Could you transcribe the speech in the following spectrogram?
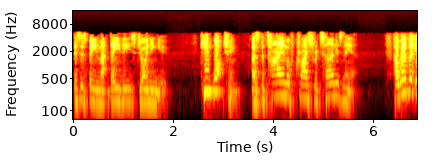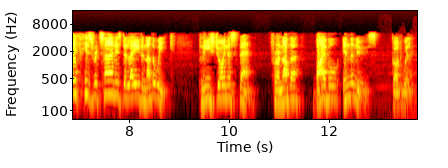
This has been Matt Davies joining you. Keep watching as the time of Christ's return is near. However, if his return is delayed another week, please join us then for another Bible in the News, God willing.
